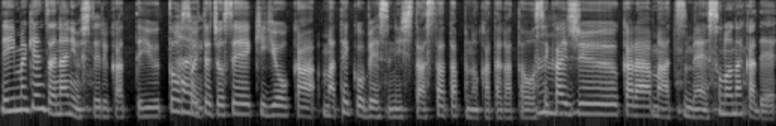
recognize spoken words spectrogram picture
で今現在何をしてるかっていうと、はい、そういった女性起業家、まあ、テックをベースにしたスタートアップの方々を世界中からまあ集め、うん、その中で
